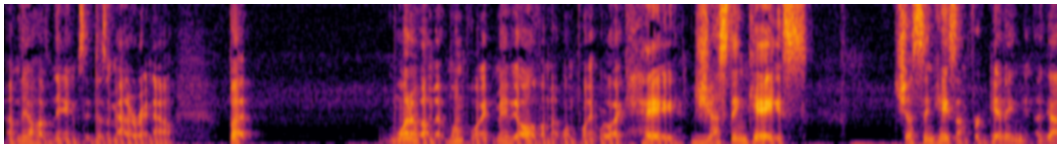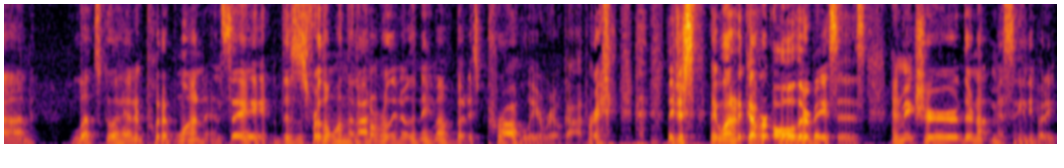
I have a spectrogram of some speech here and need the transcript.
Um, they all have names. It doesn't matter right now. But one of them at one point, maybe all of them at one point, were like, hey, just in case, just in case I'm forgetting a god, let's go ahead and put up one and say this is for the one that I don't really know the name of, but is probably a real god, right? they just they wanted to cover all their bases and make sure they're not missing anybody.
